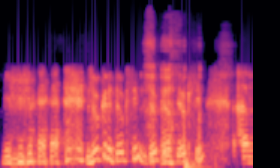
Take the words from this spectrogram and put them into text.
zo kun je het ook zien. Zo kun je het ook zien. Ehm,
